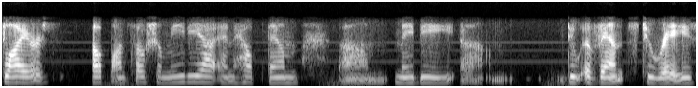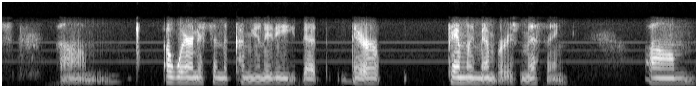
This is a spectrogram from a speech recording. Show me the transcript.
flyers up on social media and help them um, maybe um, do events to raise um, awareness in the community that their family member is missing. Um,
